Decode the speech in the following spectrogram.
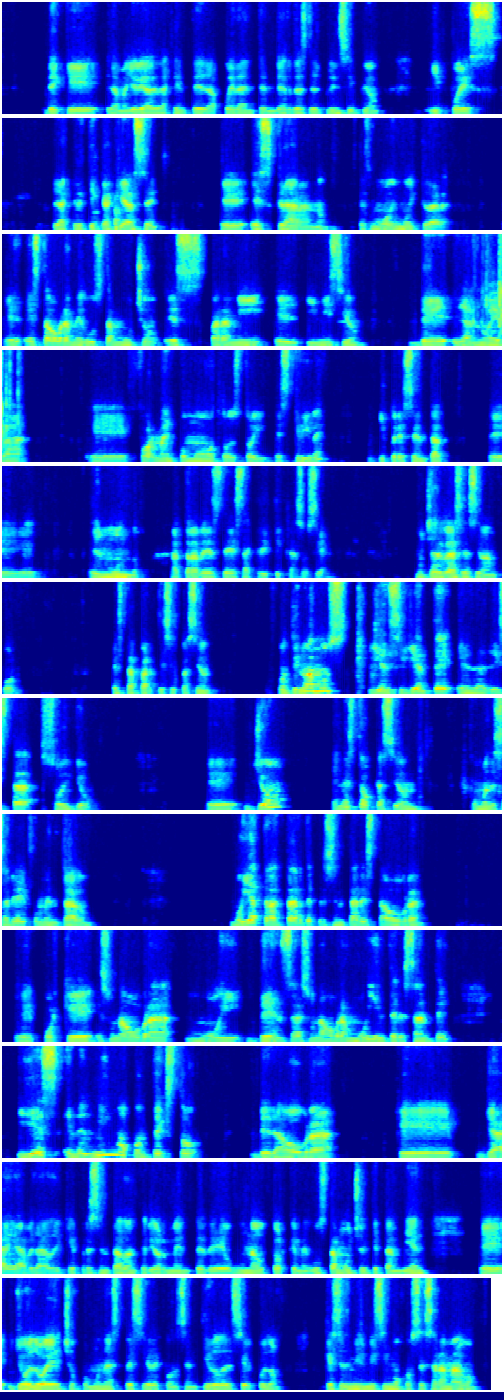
de que la mayoría de la gente la pueda entender desde el principio y pues la crítica que hace eh, es clara, ¿no? Es muy, muy clara. E, esta obra me gusta mucho, es para mí el inicio de la nueva eh, forma en cómo Tolstoy escribe y presenta el mundo a través de esa crítica social. Muchas gracias, Iván, por esta participación. Continuamos y el siguiente en la lista soy yo. Eh, yo, en esta ocasión, como les había comentado, voy a tratar de presentar esta obra eh, porque es una obra muy densa, es una obra muy interesante y es en el mismo contexto de la obra que ya he hablado y que he presentado anteriormente de un autor que me gusta mucho y que también eh, yo lo he hecho como una especie de consentido del círculo, que es el mismísimo José Saramago,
